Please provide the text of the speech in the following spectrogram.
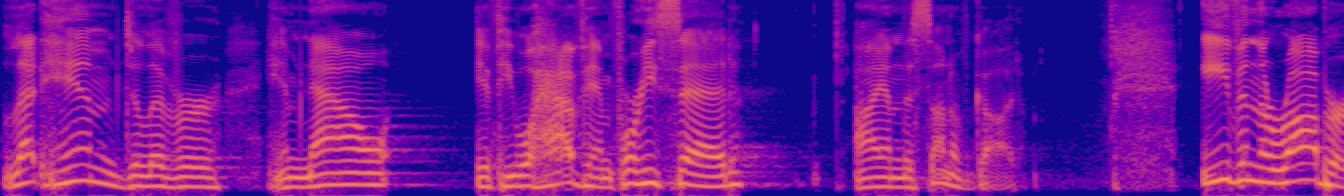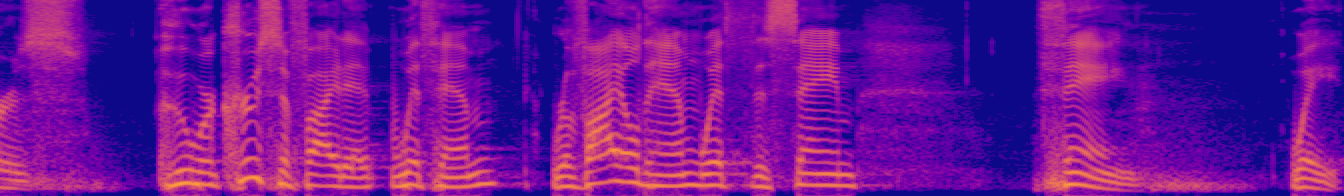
let him deliver him now if he will have him. For he said, I am the Son of God. Even the robbers who were crucified with him reviled him with the same thing. Wait.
